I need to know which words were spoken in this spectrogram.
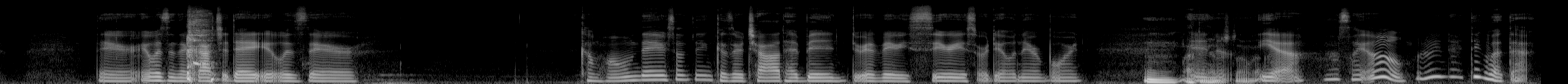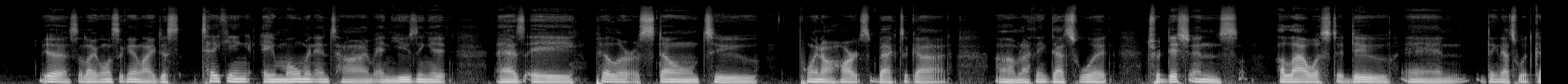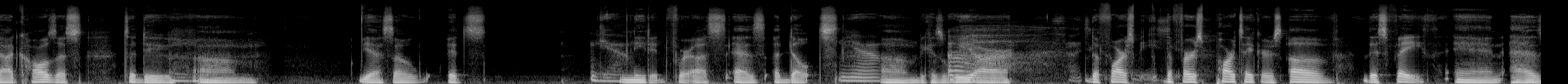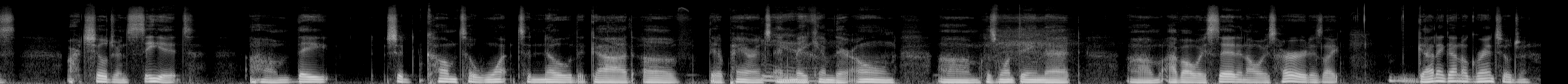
there it wasn't their gotcha day. It was their come home day or something because their child had been through a very serious ordeal when they were born. mm, I think I And, uh, understand. Yeah, I was like, oh, I didn't think about that. Yeah. So like once again, like just taking a moment in time and using it as a pillar, a stone to point our hearts back to God. Um, and I think that's what traditions allow us to do, and I think that's what God calls us to do. Mhm. Um, yeah. So it's Yeah, needed for us as adults yeah. um, because we are the first the first partakers of this faith. And as our children see it um, they should come to want to know the god of their parents and make him their own. Because one thing that um, i've always said and always heard is like god ain't got no grandchildren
